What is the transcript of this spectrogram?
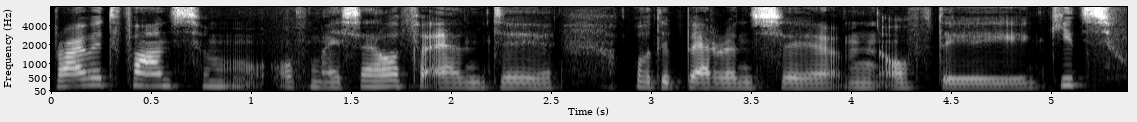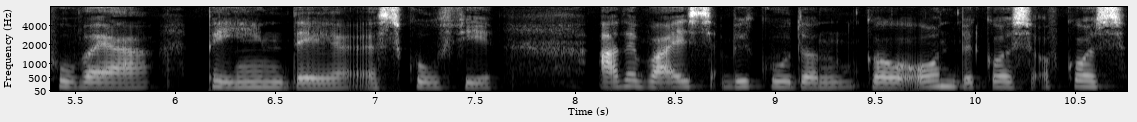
private funds um, of myself and uh, of the parents um, of the kids who were paying the uh, school fee. Otherwise, we couldn't go on because, of course,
